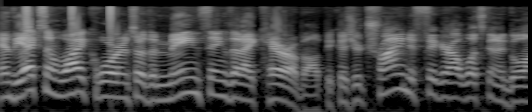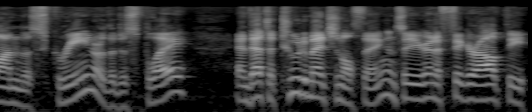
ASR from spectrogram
And the x and y coordinates are the main thing that I care about because you're trying to figure out what's going to go on the screen or the display and that's a two dimensional thing and so you're going to figure out the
